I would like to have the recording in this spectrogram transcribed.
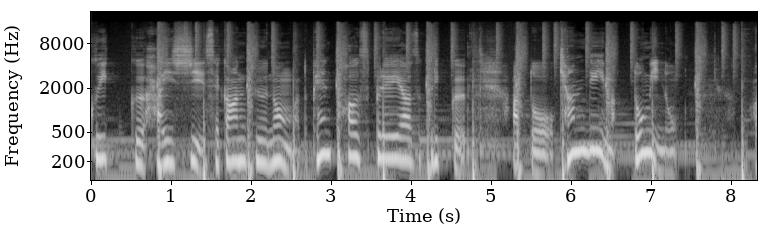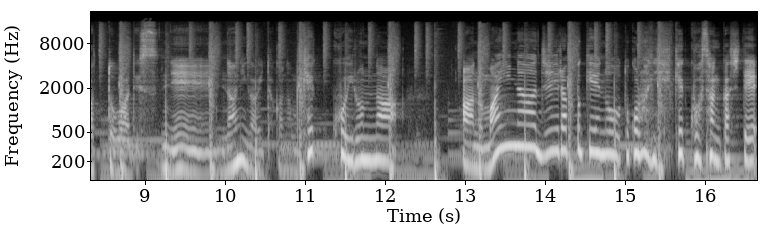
クイックハイシーセカンドゥノンあとペントハウスプレイヤーズクリックあとキャンディーマンドミノあとはですね何がいたかな。結構いろんなあのマイナー G ラップ系のところに 結構参加して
